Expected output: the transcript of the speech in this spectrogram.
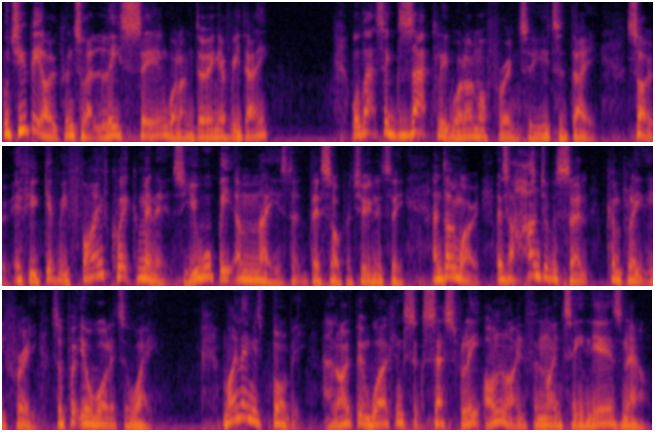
Would you be open to at least seeing what I'm doing every day? Well, that's exactly what I'm offering to you today. So, if you give me five quick minutes, you will be amazed at this opportunity. And don't worry, it's 100% completely free, so put your wallet away. My name is Bobby, and I've been working successfully online for 19 years now.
